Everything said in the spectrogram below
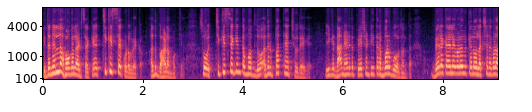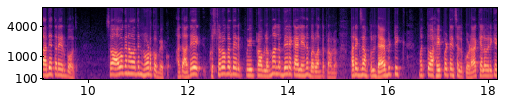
ಇದನ್ನೆಲ್ಲ ಹೋಗಲಾಡಿಸೋಕ್ಕೆ ಚಿಕಿತ್ಸೆ ಕೊಡಬೇಕು. ಅದು ಬಹಳ ಮುಖ್ಯ. ಸೊ ಚಿಕಿತ್ಸೆಗಿಂತ ಮೊದಲು ಅದನ್ನು ಪತ್ತೆ ಹಚ್ಚುವುದು ಹೇಗೆ? ಈಗ ನಾನು ಹೇಳಿದ ಪೇಷಂಟ್ ಈ ಥರ ಬರ್ಬೋದು ಅಂತ. ಬೇರೆ ಕಾಯಿಲೆಗಳಲ್ಲೂ ಕೆಲವು ಲಕ್ಷಣಗಳು ಅದೇ ಥರ ಇರ್ಬೋದು. ಸೊ ಆವಾಗ ನಾವು ಅದನ್ನು ನೋಡ್ಕೋಬೇಕು. ಅದು ಅದೇ ಕುಷ್ಠರೋಗದ ಪ್ರಾಬ್ಲಮ್ ಅಲ್ಲ ಬೇರೆ ಕಾಯಿಲೆಯಿಂದ ಬರುವಂಥ ಪ್ರಾಬ್ಲಮ್ ಫಾರ್ ಎಕ್ಸಾಂಪಲ್ ಡಯಾಬಿಟಿಕ್ ಮತ್ತು ಹೈಪರ್ಟೆನ್ಸಲ್ಲಿ ಕೂಡ ಕೆಲವರಿಗೆ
